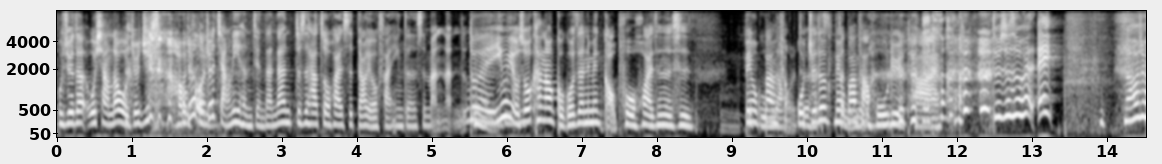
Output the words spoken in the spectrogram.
我觉得我想到我就觉得 好我觉得，我觉得奖励很简单，但就是他做坏事不要有反应，真的是蛮难的。对，因为有时候看到狗狗在那边搞破坏，真的是没有办法我觉得没有办法忽略它、哎 对，就是会哎。然后就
